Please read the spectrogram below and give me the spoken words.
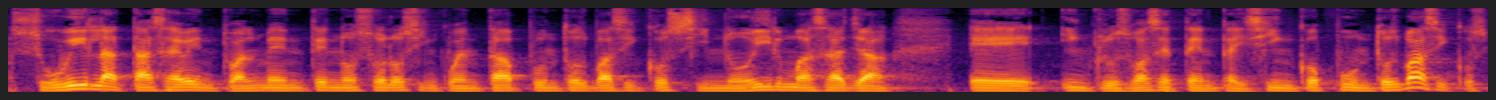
subir la tasa eventualmente, no solo 50 puntos básicos, sino ir más allá, eh, incluso a 75 puntos básicos.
